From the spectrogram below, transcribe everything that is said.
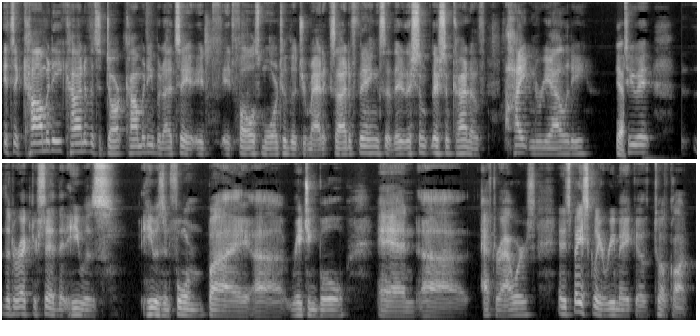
it's a comedy kind of it's a dark comedy but i'd say it it falls more to the dramatic side of things there, there's some there's some kind of heightened reality Yeah. to it the director said that he was he was informed by uh, raging bull and uh, after hours and it's basically a remake of 12 o'clock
